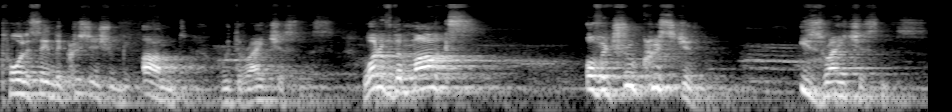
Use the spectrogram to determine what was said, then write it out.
Paul is saying the Christian should be armed with righteousness. One of the marks of a true Christian is righteousness.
